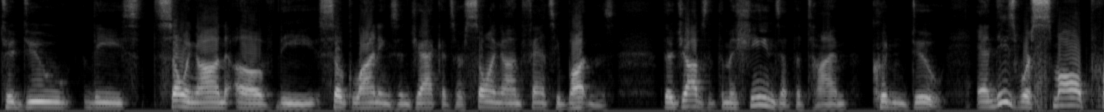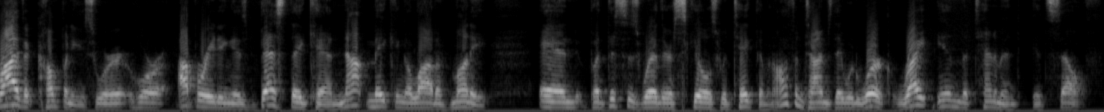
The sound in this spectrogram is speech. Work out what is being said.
to do the sewing on of the silk linings and jackets or sewing on fancy buttons. The jobs that the machines at the time couldn't do. And these were small private companies who are, who were operating as best they can, not making a lot of money and but this is where their skills would take them. And oftentimes they would work right in the tenement itself.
